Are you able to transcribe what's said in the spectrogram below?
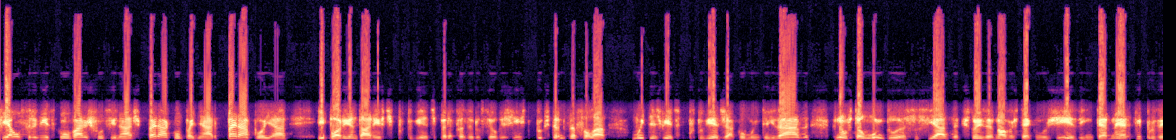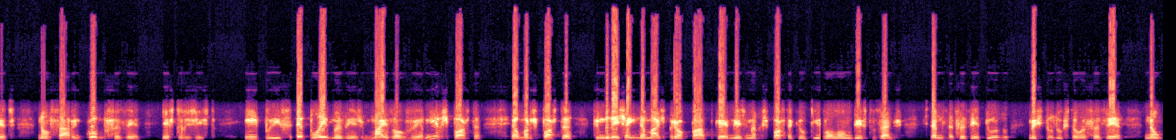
se há um serviço com vários funcionários para acompanhar, para apoiar e para orientar estes portugueses para fazer o seu registro, porque estamos a falar muitas vezes de portugueses já com muita idade, que não estão muito associados a questões das novas tecnologias e internet e por vezes não sabem como fazer este registro. E por isso apelei uma vez mais ao Governo e a resposta é uma resposta que me deixa ainda mais preocupado, porque é a mesma resposta que eu tive ao longo destes anos. Estamos a fazer tudo, mas tudo o que estão a fazer não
